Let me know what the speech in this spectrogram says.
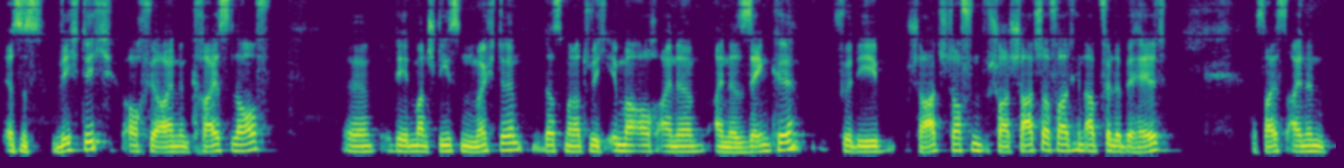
es ist wichtig, auch für einen Kreislauf, äh, den man schließen möchte, dass man natürlich immer auch eine, eine Senke für die Schadstoffen, schadstoffhaltigen Abfälle behält. Das heißt, einen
